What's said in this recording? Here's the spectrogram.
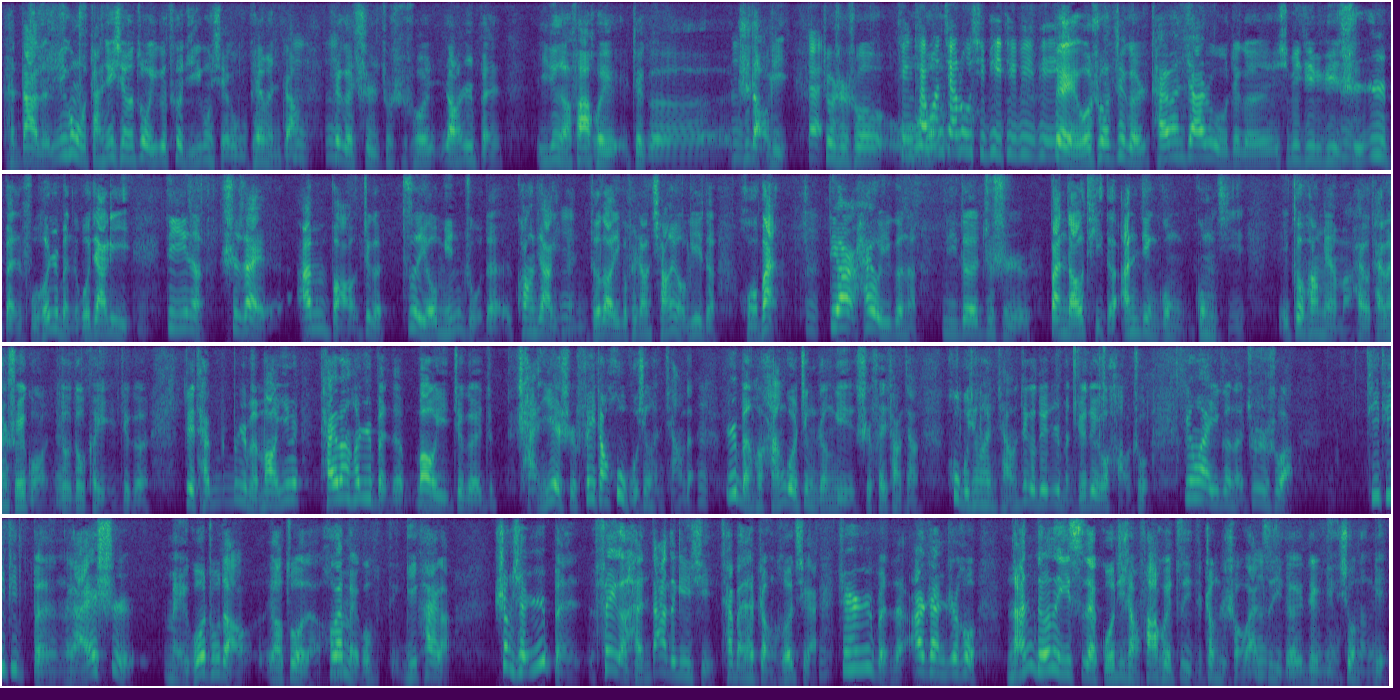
很大的，一共产经新闻做一个特辑，一共写了五篇文章，这个是就是说让日本。一定要发挥这个指导力，对，就是说，请台湾加入 CPTPP。对，我说这个台湾加入这个 CPTPP 是日本符合日本的国家利益。第一呢，是在安保这个自由民主的框架里面，你得到一个非常强有力的伙伴。嗯。第二，还有一个呢，你的就是半导体的安定供供给。各方面嘛，还有台湾水果，你都都可以这个对台日本贸易，因为台湾和日本的贸易这个产业是非常互补性很强的。日本和韩国竞争力是非常强，互补性很强的，这个对日本绝对有好处。另外一个呢，就是说啊，TPP 本来是美国主导要做的，后来美国离开了，剩下日本费了很大的力气才把它整合起来。这是日本在二战之后难得的一次在国际上发挥自己的政治手腕、自己的这个领袖能力。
